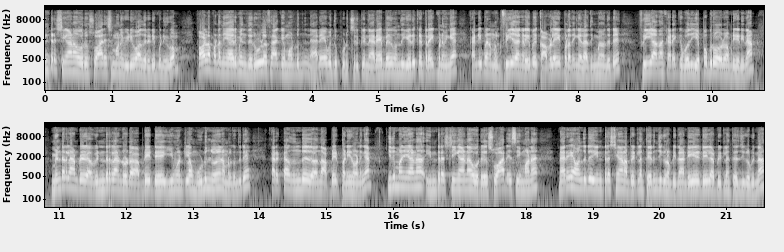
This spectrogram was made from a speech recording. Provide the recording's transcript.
இன்ட்ரெஸ்டிங்கான ஒரு சுவாரஸ்யமான வீடியோ அதை ரெடி பண்ணிடுவோம். கவலைப்படாத யாருமே இந்த ரூலர் ஃப்ளாக் அமௌண்ட் வந்து நிறைய பேருக்கு பிடிச்சிருக்கு. நிறைய பேர் வந்து எடுக்க ட்ரை பண்ணுவீங்க. கண்டிப்பாக நம்மளுக்கு ஃப்ரீயாக தான் கிடைக்கும். கவலையே படாதீங்க. எல்லாத்துக்குமே வந்துட்டு ஃப்ரீயாக தான் கிடைக்கும் போது எப்போ ப்ரோ வரும் அப்படின்னு கேட்டிங்கன்னா விண்டர்லேண்ட் விண்டர்லேண்டோட அப்டேட் ஈவெண்ட்லாம் முடிஞ்சோடனே நம்மளுக்கு வந்துட்டு கரெக்டாக வந்து இதை வந்து அப்டேட் பண்ணிடுவானுங்க. இது மாதிரியான இன்ட்ரெஸ்டிங்கான ஒரு சுவாரஸ்யமான நிறைய வந்துட்டு இன்ட்ரெஸ்டிங்கான அப்டேட்லாம் தெரிஞ்சுக்கணும் அப்படின்னா டெய்லி டெய்லி அப்டேட்லாம் தெரிஞ்சுக்கணும் அப்படின்னா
